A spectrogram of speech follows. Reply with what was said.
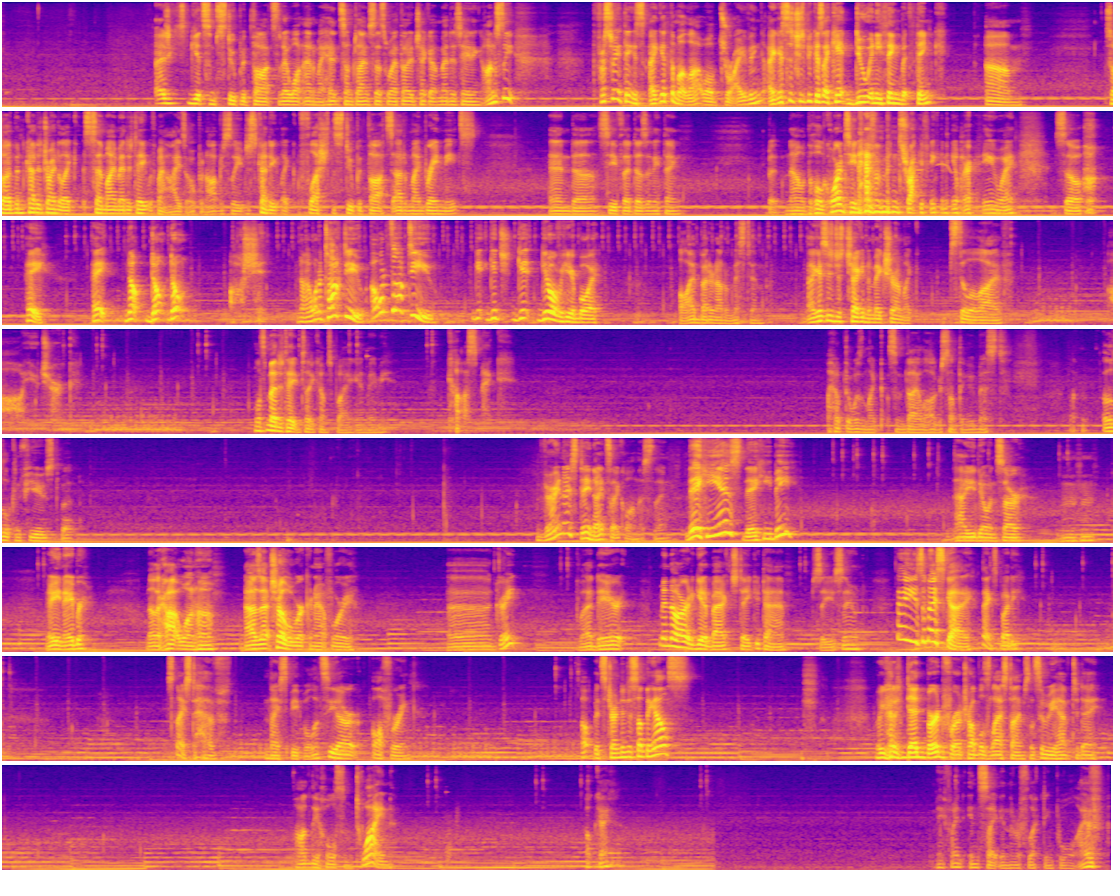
I just get some stupid thoughts that I want out of my head sometimes. That's why I thought I'd check out meditating. Honestly, the frustrating thing is I get them a lot while driving. I guess it's just because I can't do anything but think. Um, so I've been kind of trying to like semi-meditate with my eyes open, obviously, just kind of like flush the stupid thoughts out of my brain meats and uh, see if that does anything. But now the whole quarantine, I haven't been driving anywhere anyway. So, hey, hey, no, don't, don't. Oh shit! No, I want to talk to you. I want to talk to you. Get, get, get, get over here, boy. Oh, I better not have missed him. I guess he's just checking to make sure I'm like still alive. Oh, you jerk. Let's meditate until he comes by again, maybe. Cosmic. I hope there wasn't like some dialogue or something we missed. I'm a little confused, but. Very nice day-night cycle on this thing. There he is. There he be. How you doing, sir? Mm-hmm. Hey, neighbor. Another hot one, huh? How's that trouble working out for you? Uh, great. Glad to hear it. In no hurry to get it back. Just take your time. See you soon. Hey, he's a nice guy. Thanks, buddy. It's nice to have nice people. Let's see our offering. Oh, it's turned into something else. we got a dead bird for our troubles last time, so let's see what we have today. Oddly wholesome. Twine. Okay. Find insight in the reflecting pool. I have...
